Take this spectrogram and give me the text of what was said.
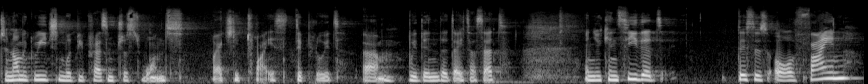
genomic region would be present just once, or actually twice diploid um, within the data set. And you can see that this is all fine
